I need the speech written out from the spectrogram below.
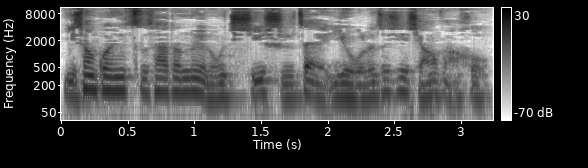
以上关于自杀的内容，其实在有了这些想法后。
